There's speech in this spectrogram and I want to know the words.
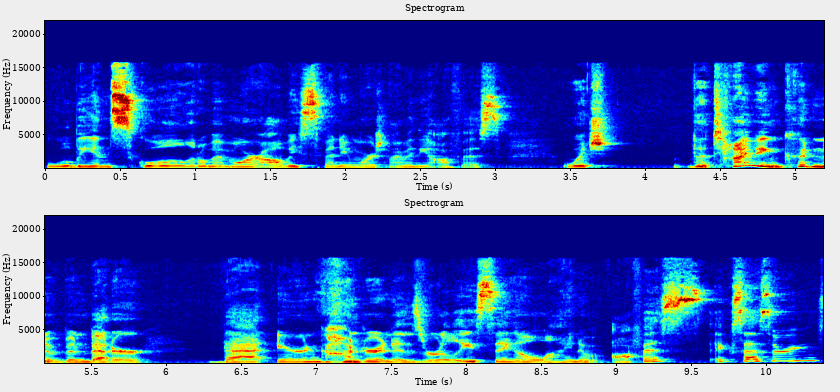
will be in school a little bit more, I'll be spending more time in the office, which the timing couldn't have been better that Erin Condren is releasing a line of office accessories,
